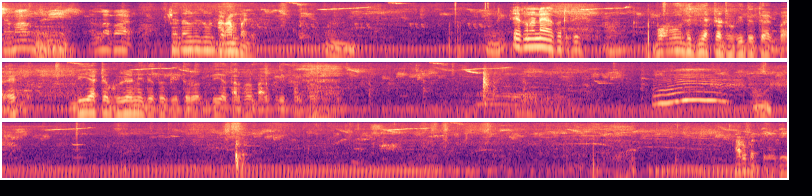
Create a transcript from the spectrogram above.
তামাম জিনিস আল্লাহ পাক আরাম পাইলো এখনও না করবি। বড় দেখি একটা ঢুকি দিত একবারে। দিয়ে একটা ঘুরে নিয়ে দিত ভিতর দিয়ে তারপর বার করে ফেলতো। আরও কাটতে নাকি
